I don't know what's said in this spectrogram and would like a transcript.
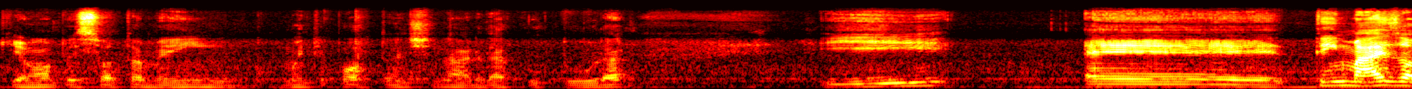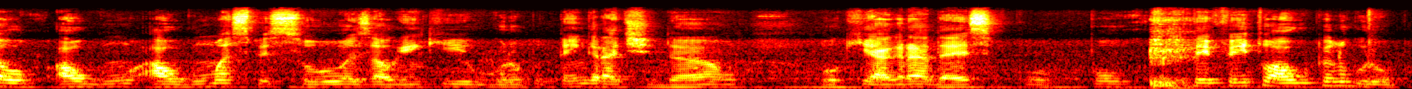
que é uma pessoa também muito importante na área da cultura. E é, tem mais algum, algumas pessoas, alguém que o grupo tem gratidão ou que agradece por, por ter feito algo pelo grupo.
